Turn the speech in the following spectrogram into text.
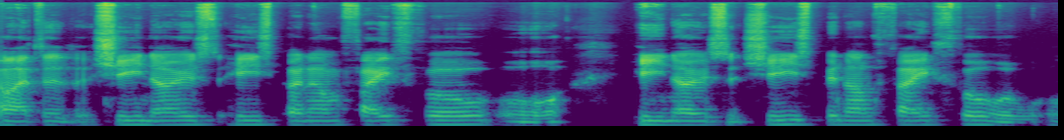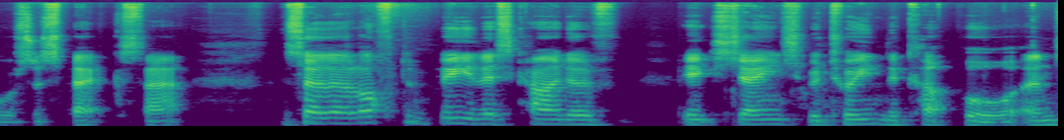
either that she knows that he's been unfaithful or he knows that she's been unfaithful or, or suspects that. So there'll often be this kind of exchange between the couple. And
